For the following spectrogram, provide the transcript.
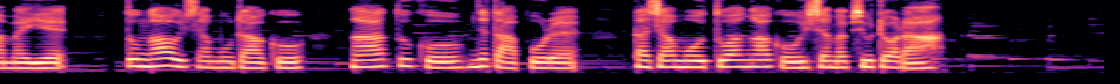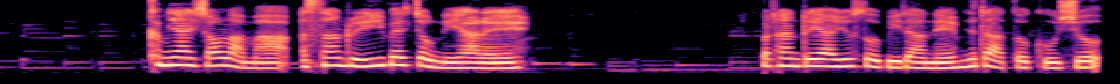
အမတ်ရဲ့သူငါ့ကိုရမှုတာကိုငါသူ့ကိုမြစ်တာပို့တဲ့ ဒါကြောင့်မို့သူကငါ့ကိုရမဖြူတော့တာခမရရောက်လာမှအဆန်းတွေကြီးပဲကြုံနေရတယ်ပထန်တရားရွတ်ဆိုပြီးတာနဲ့မြတ်တာတုတ်ကိုရွတ်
